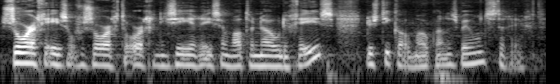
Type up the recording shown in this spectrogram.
zorg is, of er zorg te organiseren is en wat er nodig is. Dus die komen ook wel eens bij ons terecht.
